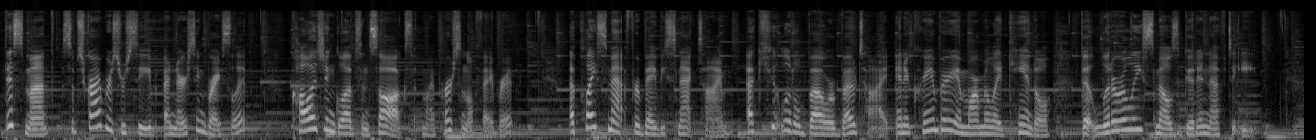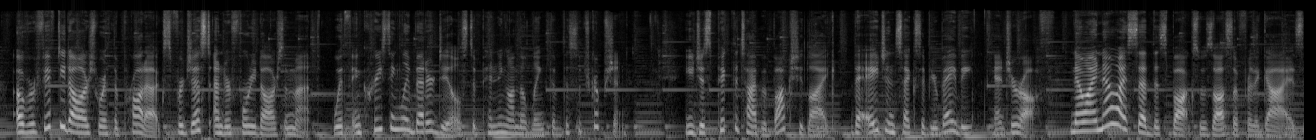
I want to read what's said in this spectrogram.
This month, subscribers receive a nursing bracelet, collagen gloves and socks, my personal favorite, a placemat for baby snack time, a cute little bow or bow tie, and a cranberry and marmalade candle that literally smells good enough to eat. Over $50 worth of products for just under $40 a month, with increasingly better deals depending on the length of the subscription. You just pick the type of box you'd like, the age and sex of your baby, and you're off. Now, I know I said this box was also for the guys,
